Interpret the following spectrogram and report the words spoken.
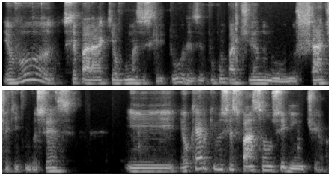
Eu vou separar aqui algumas escrituras, eu estou compartilhando no, no chat aqui com vocês, e eu quero que vocês façam o seguinte, ó.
